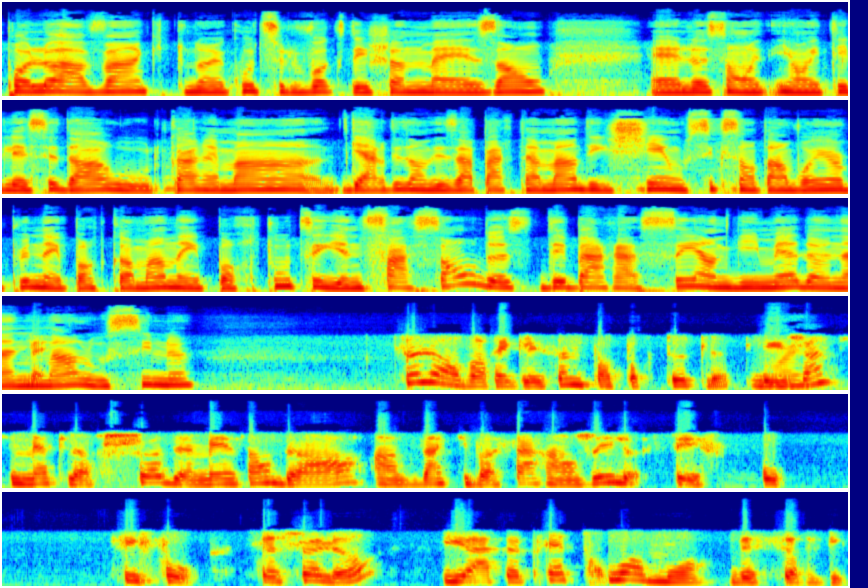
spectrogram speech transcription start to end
pas là avant, qui tout d'un coup, tu le vois que c'est des chats de maison. Euh, là, sont, ils ont été laissés dehors ou carrément gardés dans des appartements. Des chiens aussi qui sont envoyés un peu n'importe comment, n'importe où. Il y a une façon de se débarrasser, entre guillemets, d'un animal aussi. Là. Ça, là, on va régler ça une fois pour toutes. Là. Les gens qui mettent leur chat de maison dehors en disant qu'il va s'arranger, c'est faux. C'est faux. Ce chat-là, il y a à peu près trois mois de survie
